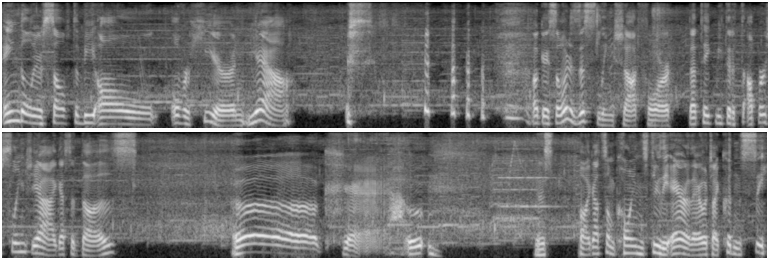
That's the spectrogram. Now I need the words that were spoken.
angle yourself to be all over here? And yeah. okay, so what is this slingshot for? That take me to the upper slingshot? Yeah, I guess it does. Okay. Ooh. This, oh, I got some coins through the air there, which I couldn't see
